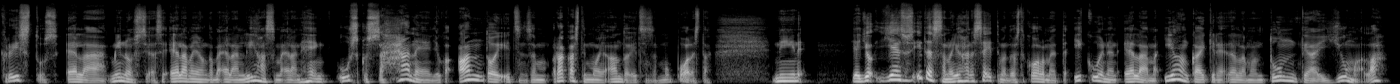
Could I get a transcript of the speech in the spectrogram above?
Kristus elää minussa ja se elämä, jonka mä elän lihassa, mä elän hen- uskossa häneen, joka antoi itsensä, rakasti mua ja antoi itsensä mun puolesta. Niin, ja jo, Jeesus itse sanoi Johannes 17.3, että ikuinen elämä, ihan kaikinen elämä on tuntea Jumala –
